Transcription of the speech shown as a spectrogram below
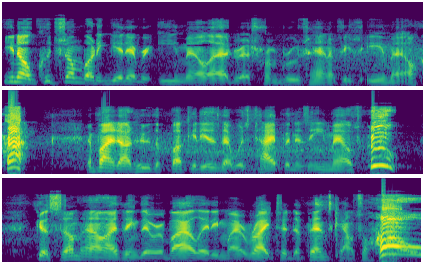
You know, could somebody get every email address from Bruce Hanafy's email? and find out who the fuck it is that was typing his emails. Who? Because somehow I think they were violating my right to defense counsel. Ho!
